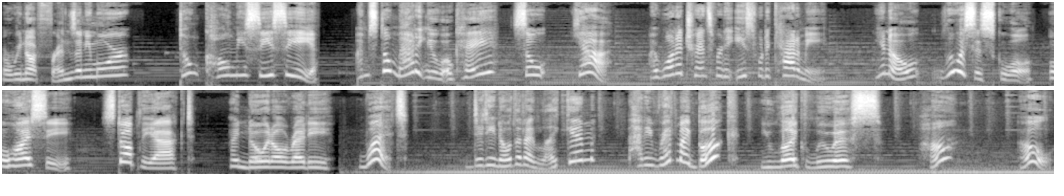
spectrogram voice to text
Are we not friends anymore? Don't call me Cece. I'm still mad at you, okay? So, yeah, I want to transfer to Eastwood Academy. You know, Lewis's school. Oh, I see. Stop the act. I know it already. What? Did he know that I like him? Had he read my book? You like Lewis. Huh? Oh,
